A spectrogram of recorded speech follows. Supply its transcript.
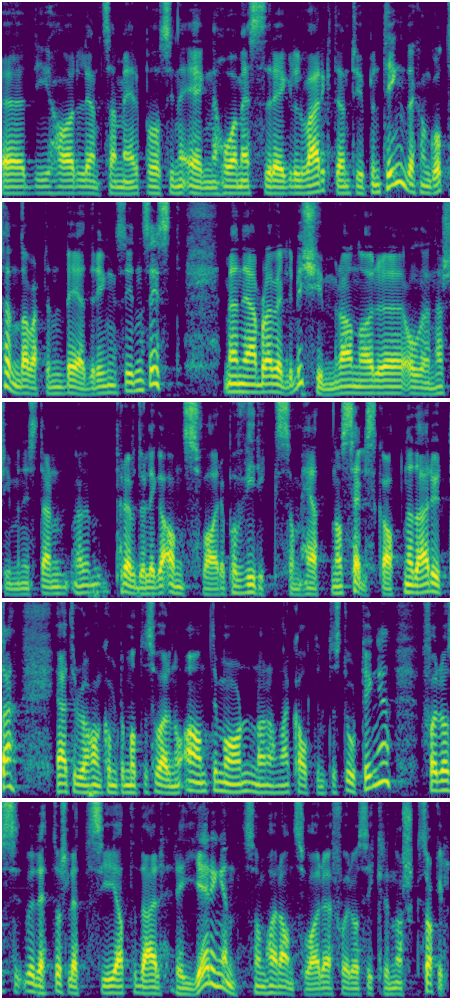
Eh, de har lent seg mer på sine egne HMS-regelverk, den typen ting. Det kan godt hende det har vært en bedring siden sist, men jeg ble veldig bekymra når olje- og energiministeren prøvde å legge ansvaret på virksomhetene og selskapene der ute. Jeg tror han kommer til å måtte svare noe annet i morgen når han er kalt inn til Stortinget, for å rett og slett si at det er regjeringen som har ansvaret for å sikre norsk sokkel.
